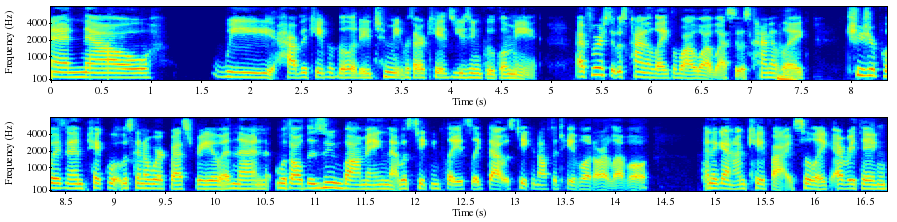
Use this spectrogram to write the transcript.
and now we have the capability to meet with our kids using Google Meet. At first, it was kind of like the Wild Wild West. It was kind of Mhm. like choose your poison, pick what was going to work best for you. And then with all the Zoom bombing that was taking place, like that was taken off the table at our level. And again, I'm K5, so like everything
